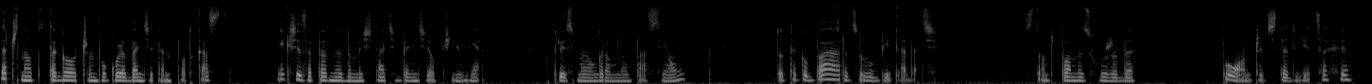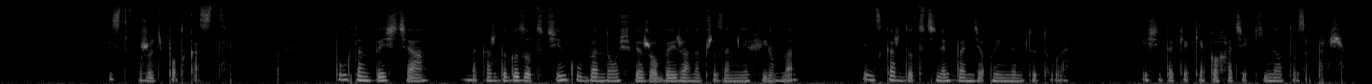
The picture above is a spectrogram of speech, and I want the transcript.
Zacznę od tego, o czym w ogóle będzie ten podcast. Jak się zapewne domyślacie, będzie o filmie, który jest moją ogromną pasją. Do tego bardzo lubię gadać. Stąd pomysł, żeby połączyć te dwie cechy i stworzyć podcast. Punktem wyjścia dla każdego z odcinków będą świeżo obejrzane przeze mnie filmy, więc każdy odcinek będzie o innym tytule. Jeśli tak jak ja kochacie kino, to zapraszam.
